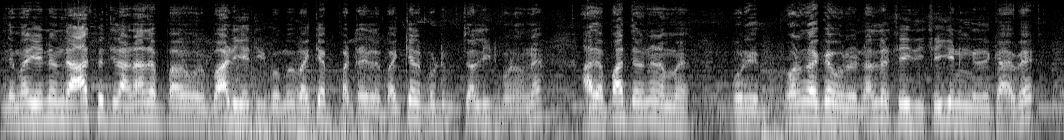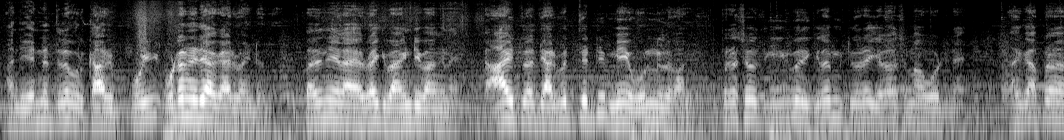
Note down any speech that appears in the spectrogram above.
இந்த மாதிரி என்ன வந்து ஆஸ்பத்திரியில் அனாதை ப- ஒரு பாடி ஏற்றிட்டு போகும்போது வைக்கப்பட்ட வைக்கலை போட்டு தள்ளிட்டு போனோன்னே அதை பார்த்தோன்னே நம்ம ஒரு பிறந்தாக்க ஒரு நல்ல செய்தி செய்யணுங்கிறதுக்காகவே அந்த எண்ணத்தில் ஒரு கார் போய் உடனடியாக கார் வாங்கிட்டு வந்தேன். பதினேழாயிரம் ரூபாய்க்கு வண்டி வாங்கினேன். ஆயிரத்தி தொள்ளாயிரத்தி அறுபத்தெட்டு மே ஒன்றில் வாங்கினேன் பிரசவத்துக்கு இருபது கிலோமீட்டர் வரை இலவசமாக ஓட்டினேன். அதுக்கப்புறம்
